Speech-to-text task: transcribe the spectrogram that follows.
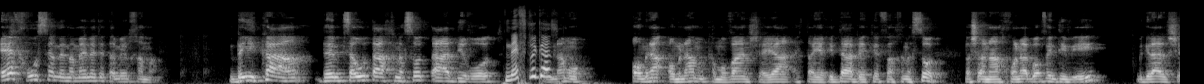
איך רוסיה מממנת את המלחמה? בעיקר באמצעות ההכנסות האדירות. נפט וגז. אומנם, אומנם כמובן שהייתה ירידה בהיקף ההכנסות בשנה האחרונה באופן טבעי, בגלל ש...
